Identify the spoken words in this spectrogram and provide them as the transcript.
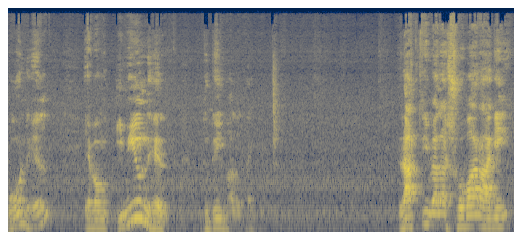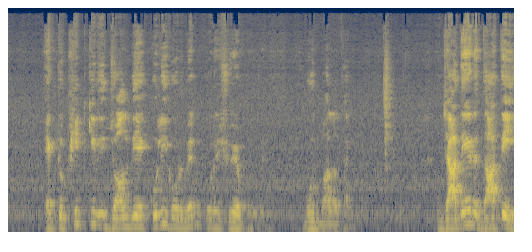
বোন হেলথ এবং ইমিউন হেলথ দুটোই ভালো থাকবে রাত্রিবেলা শোবার আগে একটু ফিটকিরি জল দিয়ে কুলি করবেন, করে শুয়ে পড়বেন। বুধ ভালো থাকবে। যাদের দাঁতে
